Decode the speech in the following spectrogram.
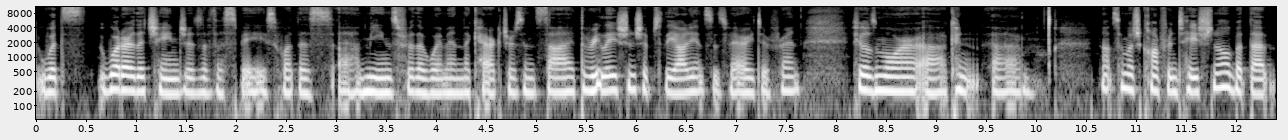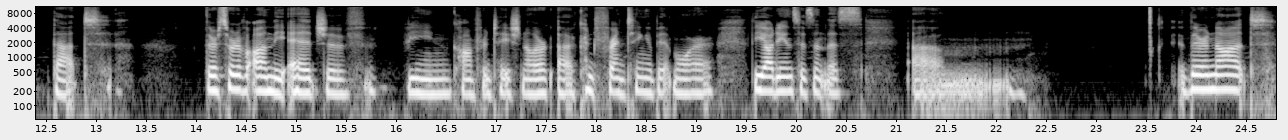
what's what are the changes of the space, what this uh, means for the women, the characters inside, the relationship to the audience is very different. Feels more uh, con- um, not so much confrontational, but that that they're sort of on the edge of being confrontational or uh, confronting a bit more. The audience isn't this. Um, they're not.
